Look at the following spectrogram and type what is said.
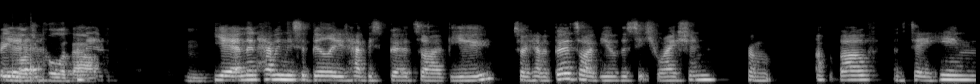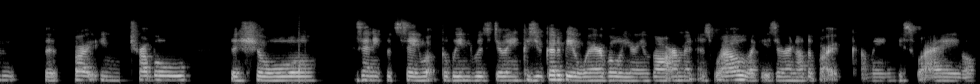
being yeah. logical about. Then. Yeah, and then having this ability to have this bird's eye view. So you have a bird's eye view of the situation from up above and see him, the boat in trouble, the shore, because then you could see what the wind was doing. Because you've got to be aware of all your environment as well. Like, is there another boat coming this way, or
